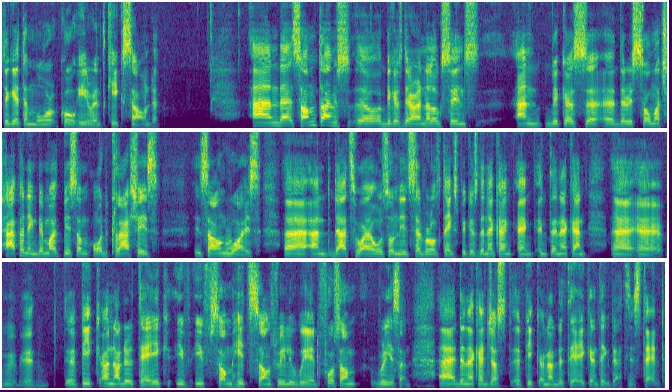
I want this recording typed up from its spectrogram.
to get a more coherent kick sound. And sometimes, because there are analog synths, and because uh, there is so much happening, there might be some odd clashes sound wise uh, and that's why I also need several takes because then I can and, then I can uh, uh, uh, pick another take if if some hit sounds really weird for some reason uh, then I can just uh, pick another take and take that instead.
